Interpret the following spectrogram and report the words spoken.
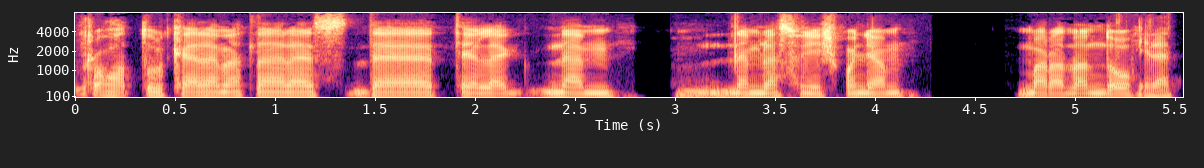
Rohadtul kellemetlen lesz, de tényleg nem, nem lesz, hogy is mondjam, maradandó Élet,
